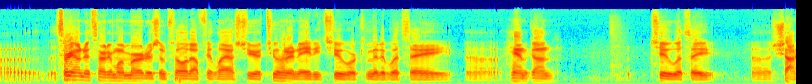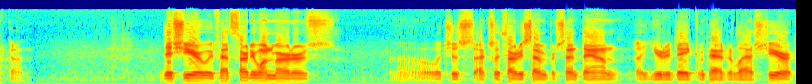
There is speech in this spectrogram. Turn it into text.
Uh, 331 murders in Philadelphia last year, 282 were committed with a uh, handgun, two with a uh, shotgun. This year we've had 31 murders, uh, which is actually 37 percent down uh, year-to-date compared to last year,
